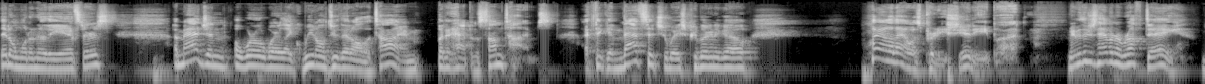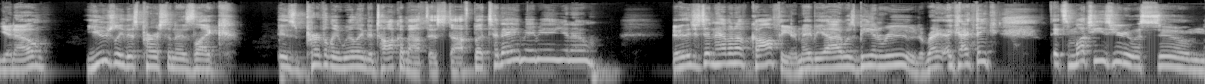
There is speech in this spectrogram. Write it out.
They don't want to know the answers. Imagine a world where like we don't do that all the time but it happens sometimes I think in that situation, people are going to go, well, that was pretty shitty, but maybe they're just having a rough day, you know? Usually this person is like, is perfectly willing to talk about this stuff, but today maybe, you know, maybe they just didn't have enough coffee or maybe I was being rude, right? Like, I think it's much easier to assume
